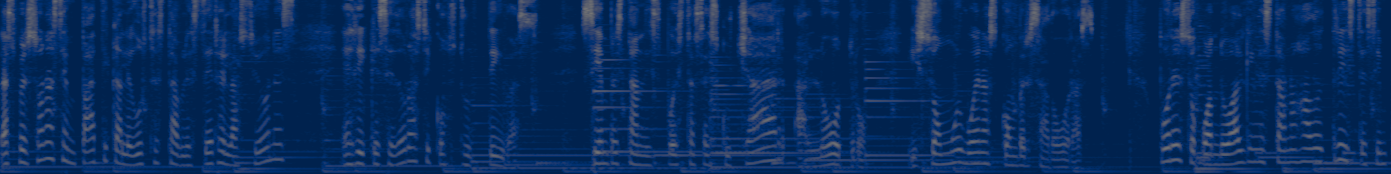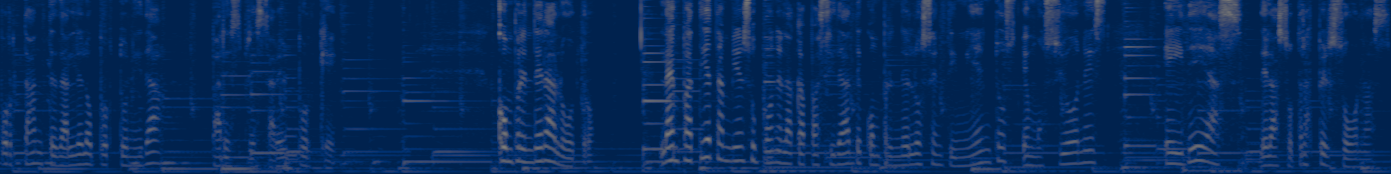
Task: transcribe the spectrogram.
Las personas empáticas les gusta establecer relaciones enriquecedoras y constructivas. Siempre están dispuestas a escuchar al otro y son muy buenas conversadoras. Por eso cuando alguien está enojado o triste es importante darle la oportunidad para expresar el porqué. Comprender al otro. La empatía también supone la capacidad de comprender los sentimientos, emociones e ideas de las otras personas.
